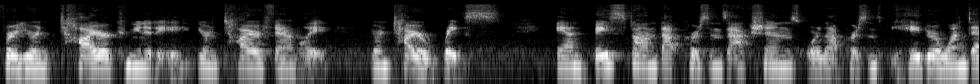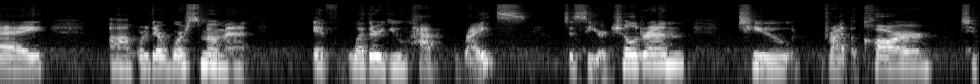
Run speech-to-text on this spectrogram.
for your entire community, your entire family, your entire race. And based on that person's actions or that person's behavior one day um, or their worst moment, if whether you had rights to see your children, to drive a car, to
